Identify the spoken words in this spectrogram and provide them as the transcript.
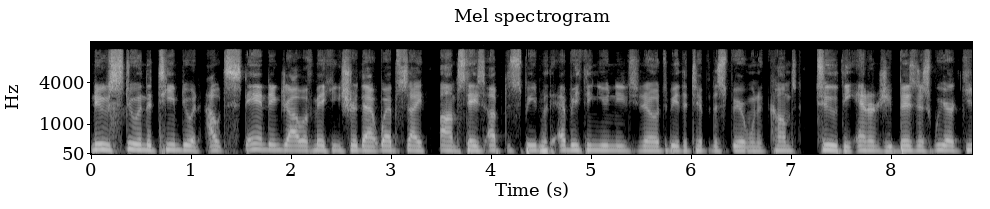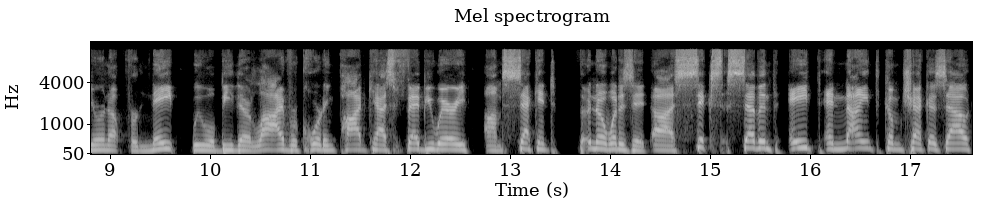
news. Stu and the team do an outstanding job of making sure that website um, stays up to speed with everything you need to know to be at the tip of the spear when it comes to the energy business. We are gearing up for NAPE. We will be there live recording podcast February um, 2nd no, what is it? Uh, sixth, seventh, eighth, and ninth. Come check us out.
